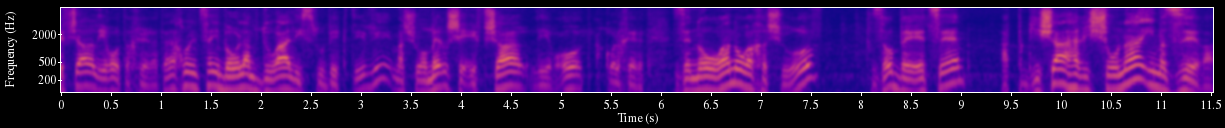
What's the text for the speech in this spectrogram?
אפשר לראות אחרת. אנחנו נמצאים בעולם דואלי סובייקטיבי, מה שאומר שאפשר לראות הכל אחרת. זה נורא נורא חשוב, זו בעצם הפגישה הראשונה עם הזרע.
